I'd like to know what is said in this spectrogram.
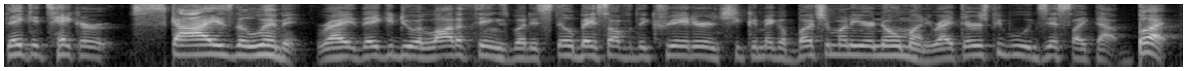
they can take her, sky's the limit, right? They could do a lot of things, but it's still based off of the creator and she can make a bunch of money or no money, right? There's people who exist like that. But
